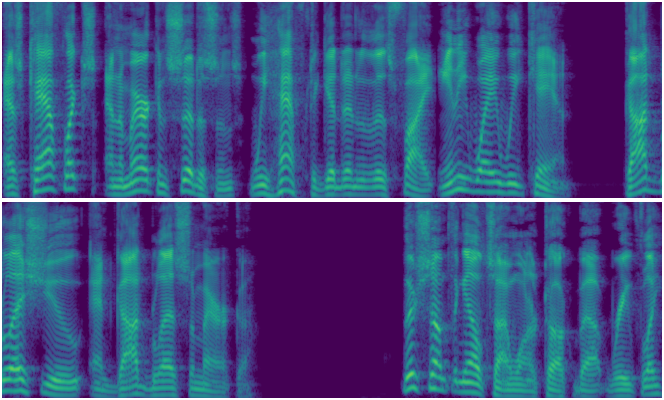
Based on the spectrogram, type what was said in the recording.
As Catholics and American citizens, we have to get into this fight any way we can. God bless you and God bless America. There's something else I want to talk about briefly.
